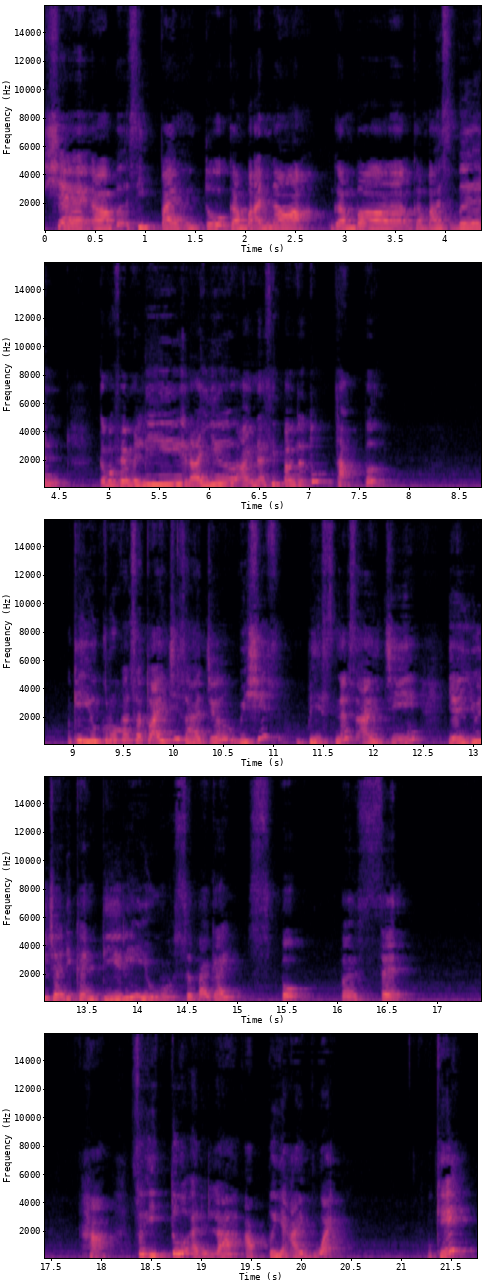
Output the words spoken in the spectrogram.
share uh, simpan untuk gambar anak, gambar gambar husband, gambar family, raya, uh, you nak simpan untuk tu, tak apa. Okay, you growkan satu IG saja, which is business IG yang you jadikan diri you sebagai spokesperson. Ha, so itu adalah apa yang I buat. Okay?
